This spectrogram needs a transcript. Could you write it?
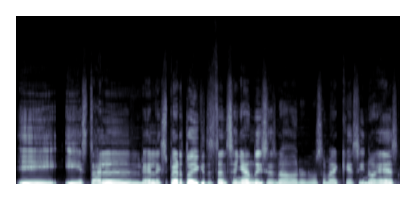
Y, y está el, el experto ahí que te está enseñando y dices, no, no, no, se me da que así no es.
